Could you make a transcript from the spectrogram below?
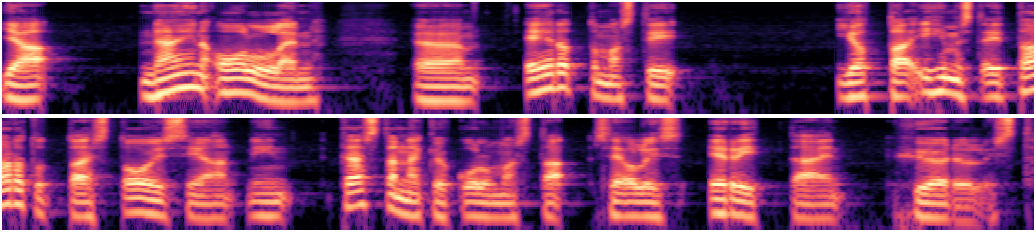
Ja näin ollen ehdottomasti, jotta ihmiset ei tartuttaisi toisiaan, niin tästä näkökulmasta se olisi erittäin hyödyllistä.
